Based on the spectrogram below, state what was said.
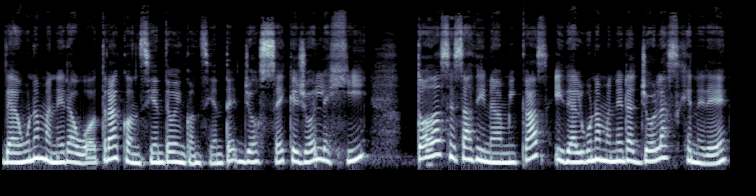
De alguna manera u otra, consciente o inconsciente, yo sé que yo elegí todas esas dinámicas y de alguna manera yo las generé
